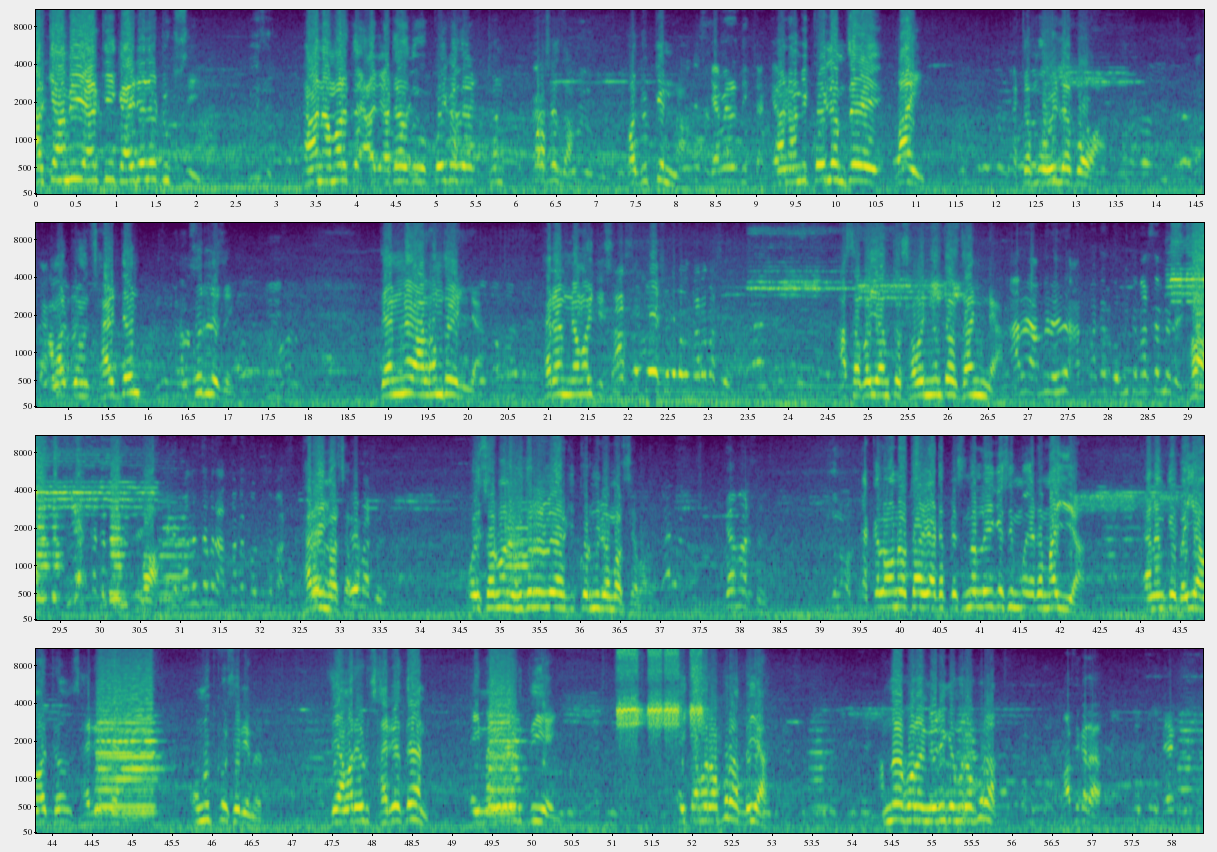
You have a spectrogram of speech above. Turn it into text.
আর কি আমি আর কি গাইডেলে ঢুকছি। এখন আমার এটা তো কই গেছে? পাশে যা আর ঢুকেন না। ক্যামেরার দিকটা কারণ আমি কইলাম যে ভাই একটা মহিলা বয়া। আমার সাইড দেন আমি চলে যাই। দেন না আলহামদুলিল্লাহ। হারাম নামাই দিছি। আচ্ছা ভাই আমি তো সবাই নিয়ম তো জানি না। আরে আপনার কর্মীতে মারছে হ্যাঁ। হ্যাঁ। এটা বলেন যে আমার আত্মাকার কর্মীতে মারছে। ওই সরমানের হুদুরের লই আর কি কর্মীরা মারছে আমার কে মারছে? একালে তার একটা পেসেঞ্জার লই গেছি মাইয়া। ভাইয়া আমার সাইডে দেন। অনুরোধ করছে রে যে আমার একটু সাইডে দেন এই মাইয়া দিয়ে এই কি আমার অপরাধ ভাইয়া? আপনারা বলেন এটা কি আমার অপরাধ মারছে কারা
